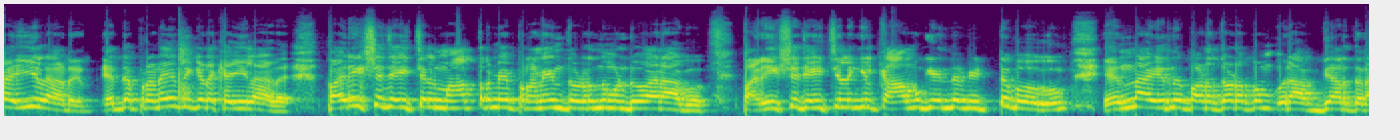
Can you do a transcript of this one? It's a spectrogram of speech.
കയ്യിലാണ്. എന്റെ പ്രണയം നിങ്ങളുടെ കയ്യിലാണ്. പരീക്ഷ ജയിച്ചാൽ മാത്രമേ പ്രണയം തുടർന്നു കൊണ്ടുപോകാനാകൂ. പരീക്ഷ ജയിച്ചില്ലെങ്കിൽ കാമുകി എന്നെ വിട്ടുപോകും. എന്നായിരുന്നു പണത്തോടൊപ്പം ഒരു അഭ്യർത്ഥന.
